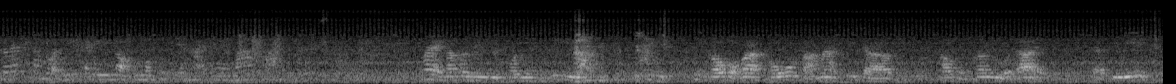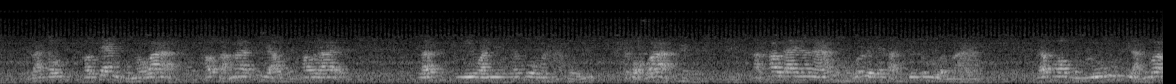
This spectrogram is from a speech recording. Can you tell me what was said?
เจ้าหน้าที่ตำรวจมีใครหลอกลวงผู้เสียหายยังไงบ้างคะ ไม่ครับมันมีอยู่คนหนึ่งที่ที่ที่เขาบอกว่าเขาสามารถที่จะเอาผมเข้าตำรวจได้ แต่ทีนี้แล้วเขาเขาแจ้งผมมาว่าเขาสามารถที่จะเอาผมเข้าได้ แล้วมีวันหนึงเขาโทรมาหาผมเขาบอกว่าอะเข้าได้แล้วนะผมก็เลยจะตัดซื้อตำรวจมา แล้วพอผมรู้ทีหลังว่า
